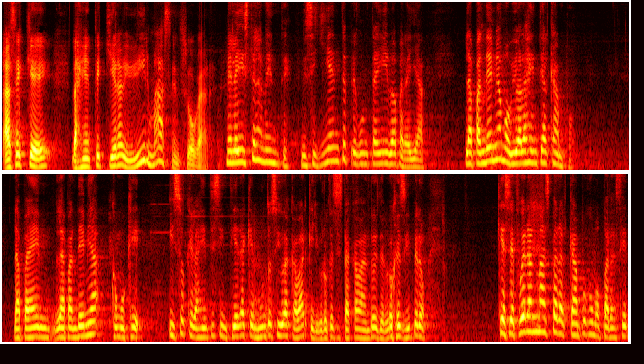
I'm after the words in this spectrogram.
hace que la gente quiera vivir más en su hogar. Me leíste la mente. Mi siguiente pregunta iba para allá. La pandemia movió a la gente al campo. La, pa- la pandemia como que hizo que la gente sintiera que el mundo se iba a acabar, que yo creo que se está acabando, desde luego que sí, pero que se fueran más para el campo como para hacer,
